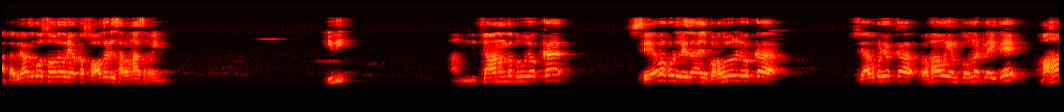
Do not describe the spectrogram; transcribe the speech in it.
ఆ కవిరాజు గోత్సవంలో వారి యొక్క సోదరుడికి సర్వనాశనం అయింది. ఇది ఆ నిత్యానంద ప్రభు యొక్క సేవకుడు లేదా ఆయన గుణములోని యొక్క సేవకుడు యొక్క ప్రభావం ఎంత ఉన్నట్లయితే మహా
